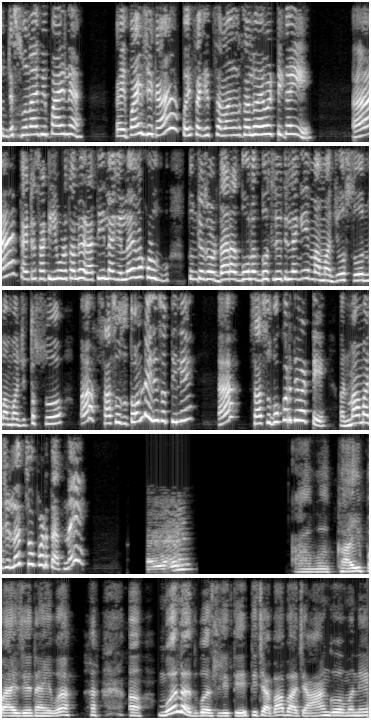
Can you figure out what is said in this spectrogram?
तुमच्या सुनाई बी पाहिल्या. काही पाहिजे का? पैसा घेत मागणं चालू आहे वाटते काही? आ? त्याच्यासाठी एवढं चालू आहे. रात्री लागेल. लय वाकडू तुमच्या जवळ दारात बोलत बसली होती लागे. मामाजी असो मामाजी तसो. हा सासूचं तोंड नाही दिसत तिने? हा सासू बोकरती वाटते. आणि मामाजी लच चोपडतात नाही? अव काही पाहिजे नाही व. बोलत बसली ती. तिच्या बाबाच्या अंग म्हणे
